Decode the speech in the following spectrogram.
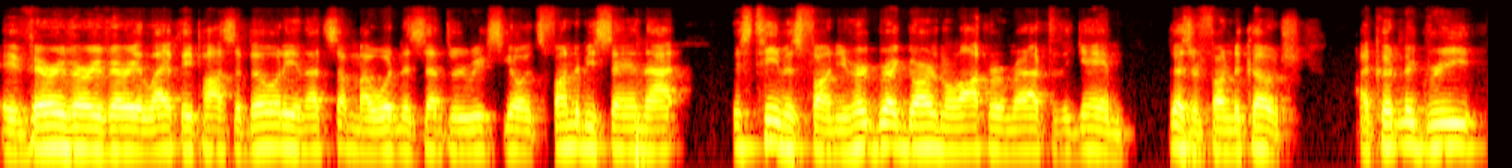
a very, very, very likely possibility, and that's something I wouldn't have said three weeks ago. It's fun to be saying that. This team is fun. You heard Greg Gard in the locker room right after the game. You guys are fun to coach. I couldn't agree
